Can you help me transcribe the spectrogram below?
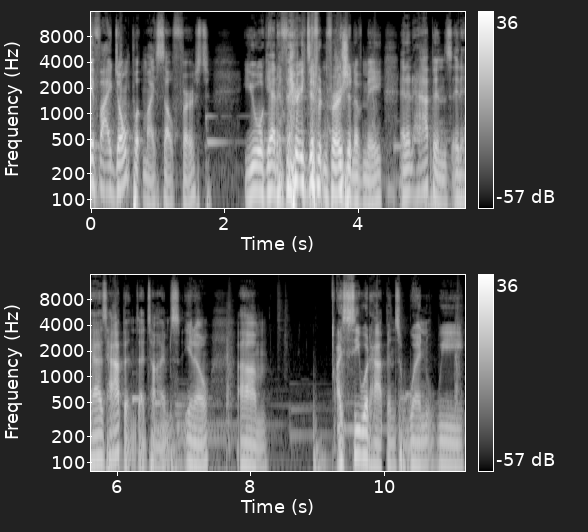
If I don't put myself first, you will get a very different version of me. And it happens. It has happened at times, you know. Um, I see what happens when we,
